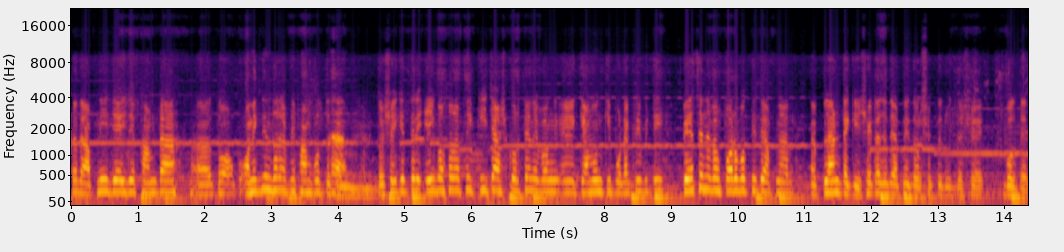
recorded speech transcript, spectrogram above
দাদা আপনি যে এই যে ফার্মটা তো অনেকদিন ধরে আপনি ফার্ম করতেছেন। তো সেই ক্ষেত্রে এই বছর আপনি কি চাষ করছেন এবং কেমন কি প্রোডাক্টিভিটি পেয়েছেন এবং পরবর্তীতে আপনার প্ল্যানটা কি? সেটা যদি আপনি দর্শকদের উদ্দেশ্যে বলতেন।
